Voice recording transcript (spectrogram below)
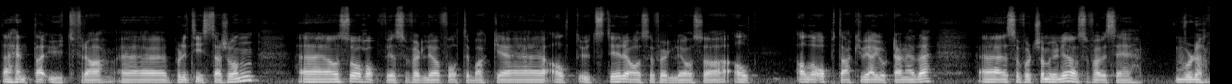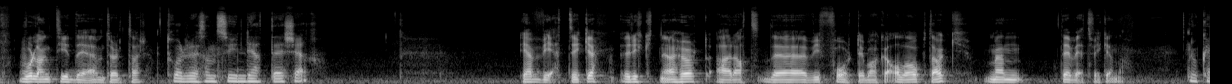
Det er henta ut fra uh, politistasjonen. og så håper vi selvfølgelig å få tilbake alt utstyr og selvfølgelig også alt, alle opptak vi har gjort der nede så fort som mulig. Og så får vi se hvordan, hvor lang tid det eventuelt tar. Tror du det er sannsynlig at det skjer? Jeg vet ikke. Ryktene jeg har hørt, er at det, vi får tilbake alle opptak, men det vet vi ikke ennå. Ok.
